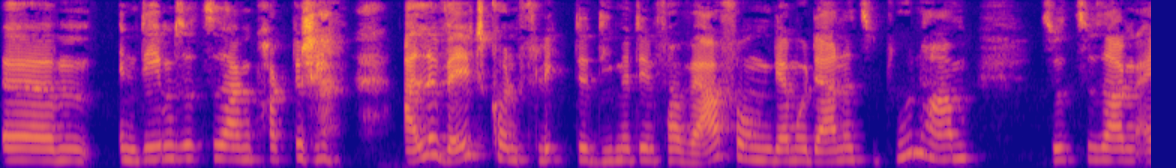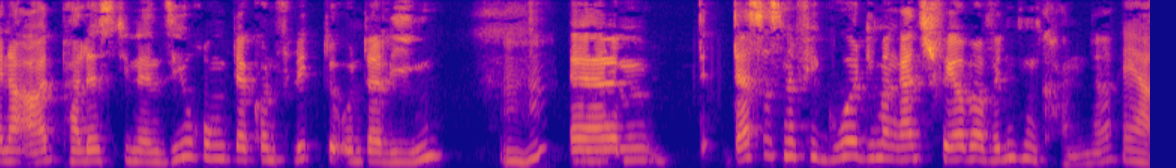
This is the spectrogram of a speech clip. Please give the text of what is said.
ähm, in dem sozusagen praktisch alle Weltkonflikte, die mit den Verwerfungen der Moderne zu tun haben, sozusagen einer Art Palästinensierung der Konflikte unterliegen. Mhm. Ähm, das ist eine Figur, die man ganz schwer überwinden kann. Ne? Ja.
